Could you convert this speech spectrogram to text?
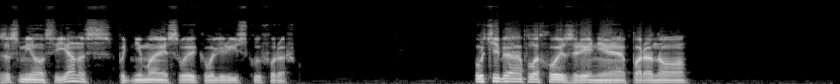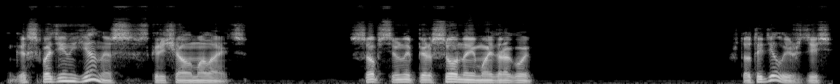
засмеялся Янос, поднимая свою кавалерийскую фуражку. «У тебя плохое зрение, Парано». «Господин Янос!» — вскричал малаец. «Собственной персоной, мой дорогой». «Что ты делаешь здесь,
